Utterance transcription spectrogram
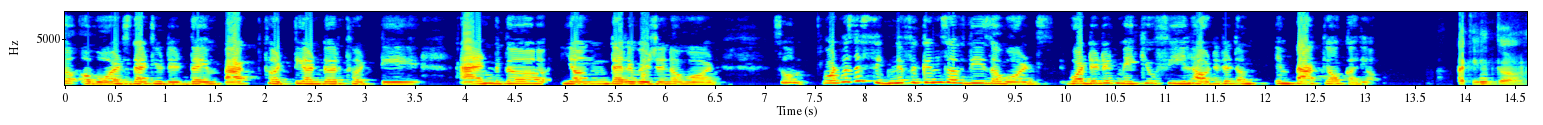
the awards that you did the impact 30 under 30 and the young television award so, what was the significance of these awards? What did it make you feel? How did it um, impact your career? I think uh,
